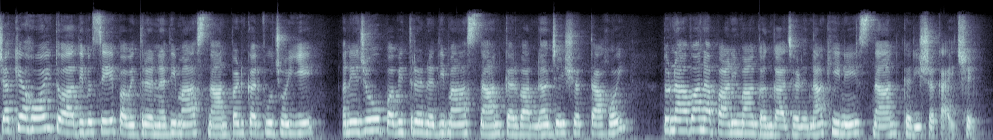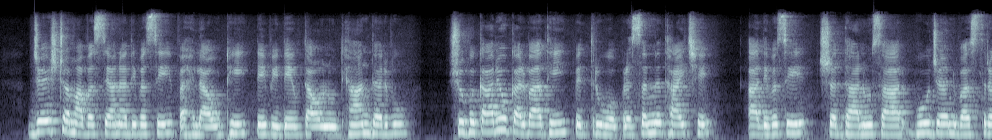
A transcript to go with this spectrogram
શક્ય હોય તો આ દિવસે પવિત્ર નદીમાં સ્નાન પણ કરવું જોઈએ. અને જો પવિત્ર નદીમાં સ્નાન કરવા ન જઈ શકતા હોય, તો નાવાના પાણીમાં ગંગાજળ નાખીને સ્નાન કરી શકાય છે. જ્યેષ્ઠ અમાવસ્યાના દિવસે વહેલા ઉઠી દેવી દેવતાઓનું ધ્યાન ધરવું, શુભ કાર્યો કરવાથી પિતૃઓ પ્રસન્ન થાય છે. આ દિવસે શ્રદ્ધા અનુસાર ભોજન, વસ્ત્ર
